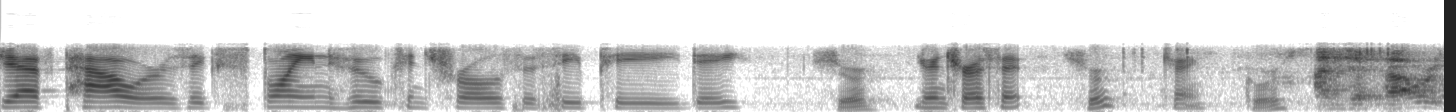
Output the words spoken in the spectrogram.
Jeff Powers explain who controls the CPD. Sure. You interested? Sure. Okay. Of course. I'm Jeff Powers.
